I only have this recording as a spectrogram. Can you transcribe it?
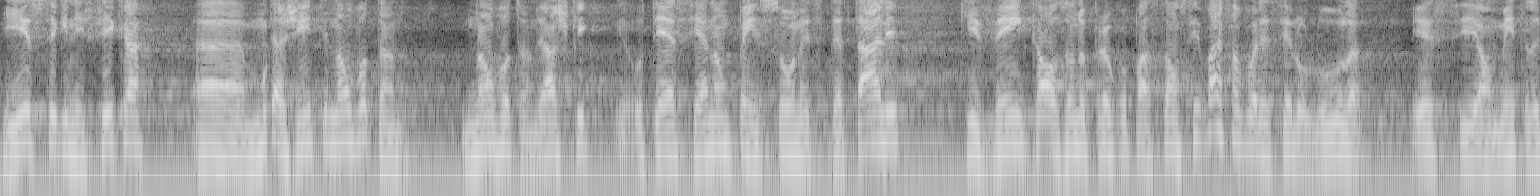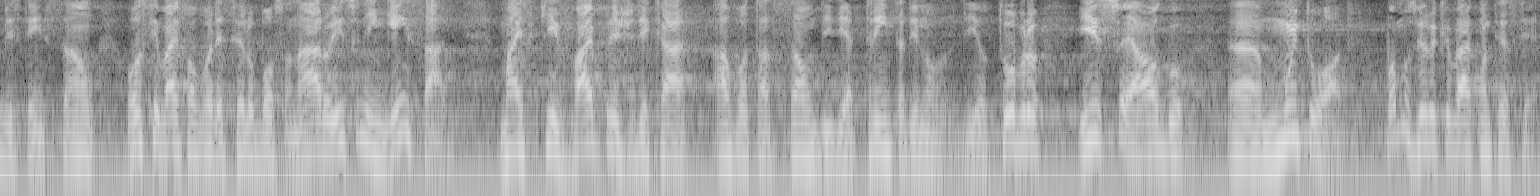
E isso significa uh, muita gente não votando. Não votando. Eu acho que o TSE não pensou nesse detalhe que vem causando preocupação se vai favorecer o Lula, esse aumento da abstenção, ou se vai favorecer o Bolsonaro, isso ninguém sabe. Mas que vai prejudicar a votação de dia 30 de, no, de outubro, isso é algo uh, muito óbvio. Vamos ver o que vai acontecer.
